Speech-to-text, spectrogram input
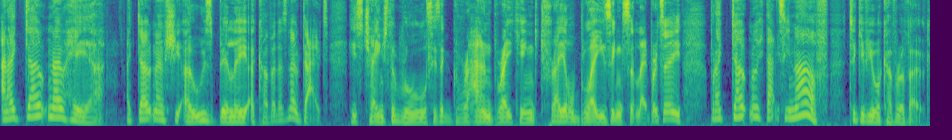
And I don't know here. I don't know if she owes Billy a cover. There's no doubt he's changed the rules. He's a groundbreaking, trailblazing celebrity. But I don't know if that's enough to give you a cover of Vogue.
